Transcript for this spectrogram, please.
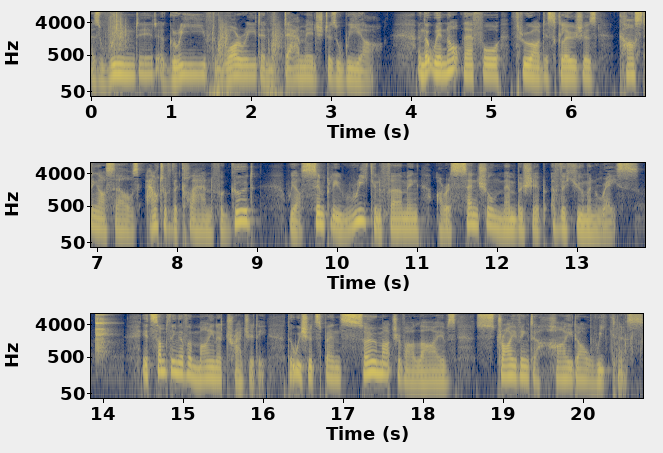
as wounded, aggrieved, worried, and damaged as we are, and that we're not, therefore, through our disclosures, casting ourselves out of the clan for good, we are simply reconfirming our essential membership of the human race. It's something of a minor tragedy that we should spend so much of our lives striving to hide our weakness,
